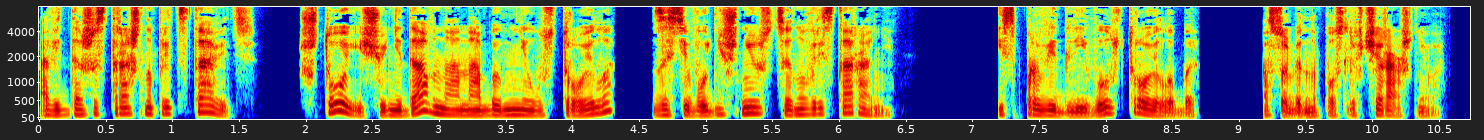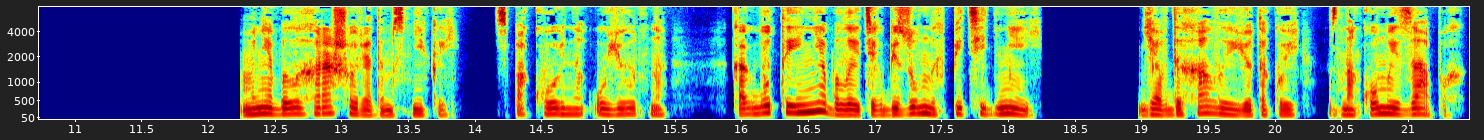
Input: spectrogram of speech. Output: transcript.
А ведь даже страшно представить, что еще недавно она бы мне устроила за сегодняшнюю сцену в ресторане. И справедливо устроила бы, особенно после вчерашнего. Мне было хорошо рядом с Никой, спокойно, уютно, как будто и не было этих безумных пяти дней. Я вдыхала ее такой знакомый запах.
